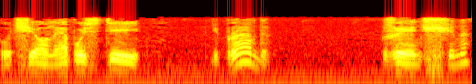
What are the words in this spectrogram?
Ученый, опусти. И правда, женщина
